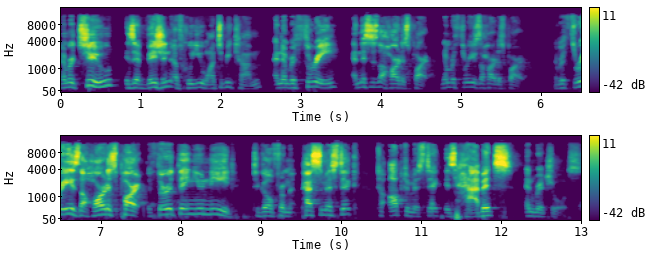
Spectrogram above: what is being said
Number two is a vision of who you want to become. And number three, and this is the hardest part. Number three is the hardest part. Number three is the hardest part. The third thing you need to go from pessimistic to optimistic is habits and rituals.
